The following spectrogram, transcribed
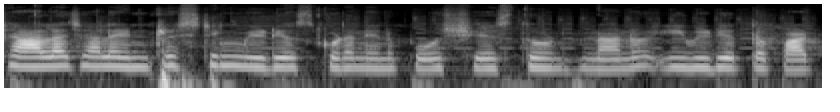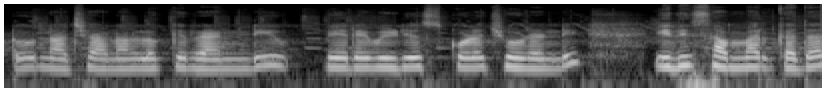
చాలా చాలా ఇంట్రెస్టింగ్ వీడియోస్ కూడా నేను పోస్ట్ చేస్తూ ఉంటున్నాను. ఈ వీడియోతో పాటు నా ఛానల్లోకి రండి. వేరే వీడియోస్ కూడా చూడండి. ఇది సమ్మర్ కదా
